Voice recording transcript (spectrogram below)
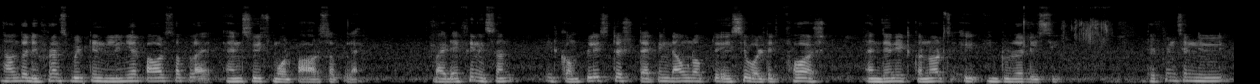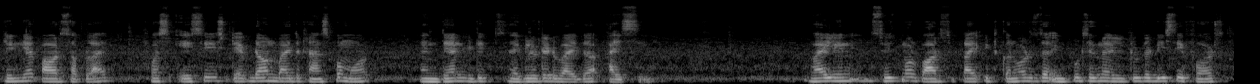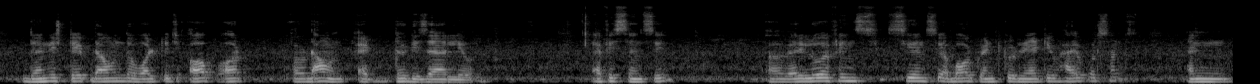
now the difference between linear power supply and switch mode power supply by definition it completes the stepping down of the AC voltage first and then it converts it into the DC means in linear power supply First AC is stepped down by the transformer and then it is regulated by the IC. While in switch mode power supply, it converts the input signal into the DC first, then it step down the voltage up or, or down at the desired level. Efficiency. Uh, very low efficiency about 20 to negative 5 percent. And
